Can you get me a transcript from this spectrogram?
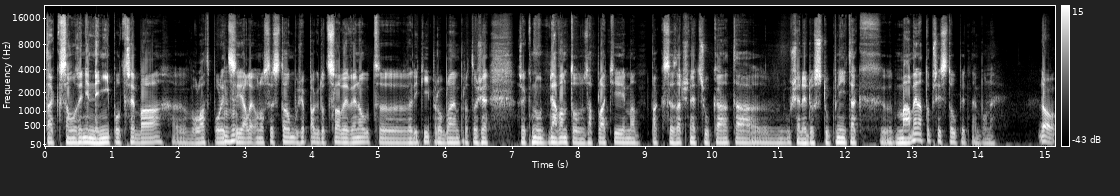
tak samozřejmě není potřeba eh, volat policii, mm-hmm. ale ono se z toho může pak docela vyvinout veliký problém, protože řeknu, já vám to zaplatím a pak se začne cukat a už je nedostupný, tak máme na to přistoupit nebo ne? No,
